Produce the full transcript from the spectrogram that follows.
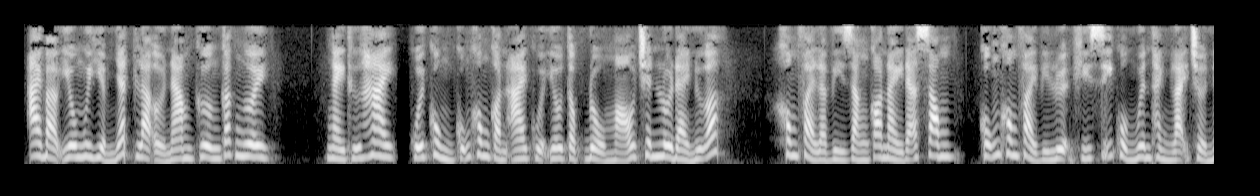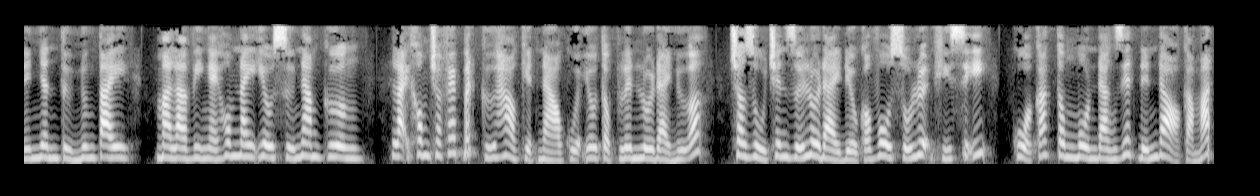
Ai bảo yêu nguy hiểm nhất là ở Nam Cương các ngươi. Ngày thứ hai, cuối cùng cũng không còn ai của yêu tộc đổ máu trên lôi đài nữa. Không phải là vì rằng con này đã xong, cũng không phải vì luyện khí sĩ của Nguyên Thành lại trở nên nhân từ nương tay, mà là vì ngày hôm nay yêu sứ Nam Cương, lại không cho phép bất cứ hào kiệt nào của yêu tộc lên lôi đài nữa, cho dù trên dưới lôi đài đều có vô số luyện khí sĩ của các tông môn đang giết đến đỏ cả mắt,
